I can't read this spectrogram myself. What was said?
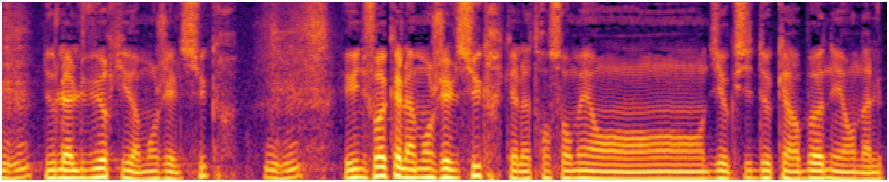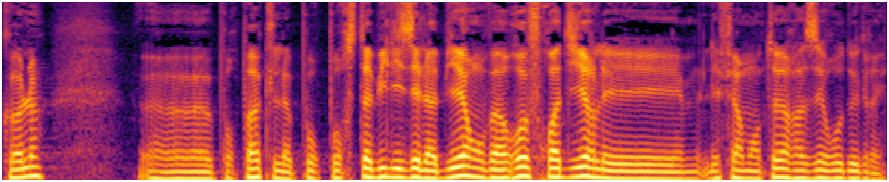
Mhm, de la levure qui va manger le sucre. mhm. Et une fois qu'elle a mangé le sucre, qu'elle a transformé en dioxyde de carbone et en alcool, euh, pour, pas que la- pour, pour stabiliser la bière, on va refroidir les, les fermenteurs à 0 degré.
